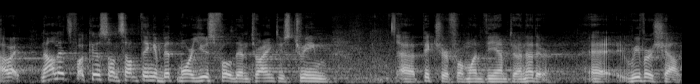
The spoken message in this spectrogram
All right, now let's focus on something a bit more useful than trying to stream a picture from one VM to another, uh, reverse shell.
